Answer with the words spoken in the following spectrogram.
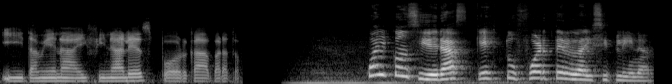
y también hay finales por cada aparato. ¿Cuál consideras que es tu fuerte en la disciplina?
